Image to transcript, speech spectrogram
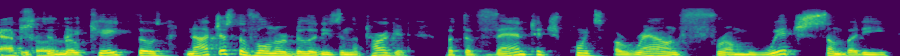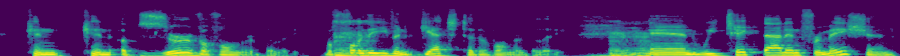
Absolutely. to locate those, not just the vulnerabilities in the target, but the vantage points around from which somebody can can observe a vulnerability before mm-hmm. they even get to the vulnerability. Mm-hmm. And we take that information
